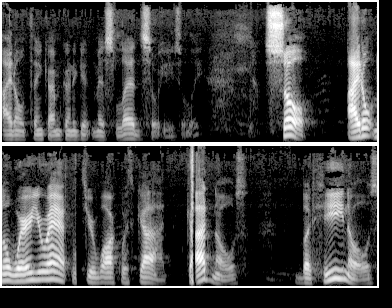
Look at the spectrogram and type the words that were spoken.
I don't think I'm going to get misled so easily. So, I don't know where you're at with your walk with God. God knows, but He knows,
